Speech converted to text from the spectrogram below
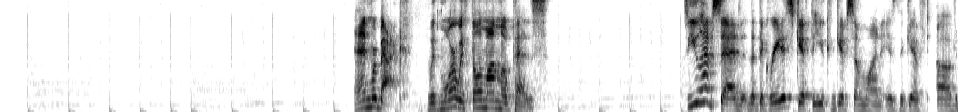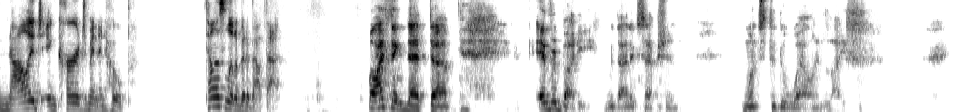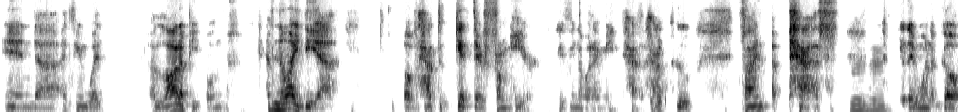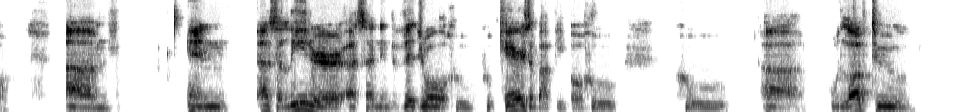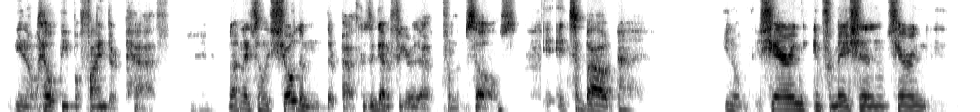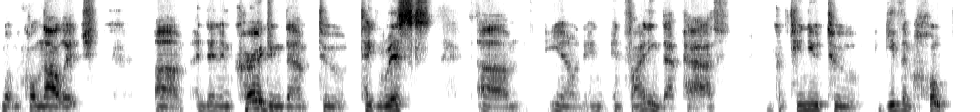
And we're back with more with Philemon Lopez. So, you have said that the greatest gift that you can give someone is the gift of knowledge, encouragement, and hope. Tell us a little bit about that. Well, I think that uh, everybody, without exception, wants to do well in life. And uh, I think what a lot of people have no idea of how to get there from here, if you know what I mean. How, how to find a path Mm-hmm. where they want to go. Um, and as a leader, as an individual who who cares about people, who who uh, would love to, you know, help people find their path. Not necessarily show them their path because they got to figure it out for themselves. It's about, you know, sharing information, sharing what we call knowledge, um, and then encouraging them to take risks, um, you know, in, in finding that path, continue to give them hope.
